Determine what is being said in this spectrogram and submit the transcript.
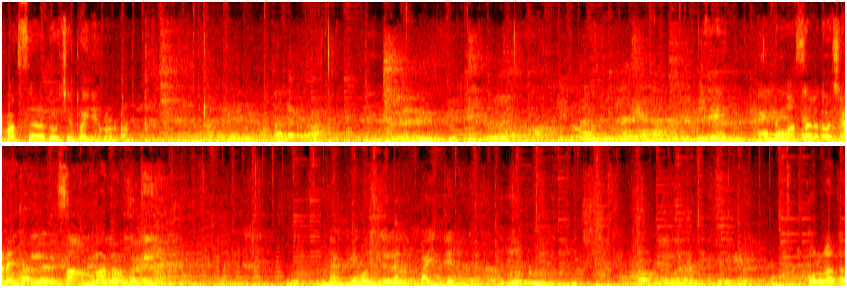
മസാല ദോശ ട്രൈ ചെയ്യാൻ കേട്ടോ ഇത് മസാല ദോശയാണ്. സാമ്പാറിലും മുക്കി വൈറ്റ്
